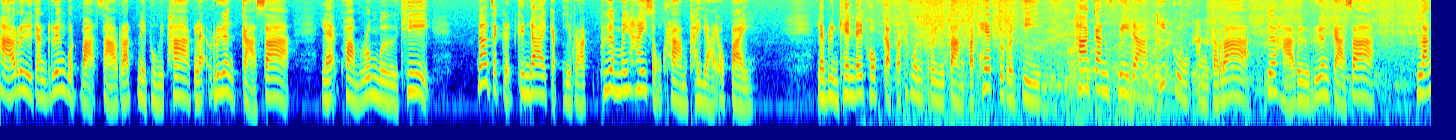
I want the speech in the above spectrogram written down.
หารือกันเรื่องบทบาทสหรัฐในภูมิภาคและเรื่องกาซาและความร่วมมือที่น่าจะเกิดขึ้นได้กับอิรักเพื่อไม่ให้สงครามขยายออกไป และบลิงเคนได้พบกับรัฐมนตรีต่างประเทศตุรกีฮากันฟรีดานที่กรุงอังการา เพื่อหารือเรื่องกาซาหลัง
